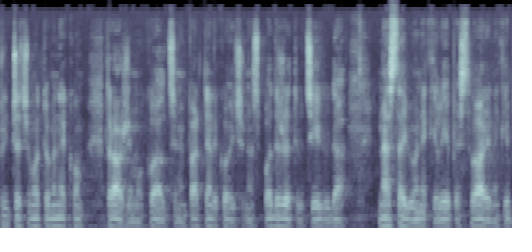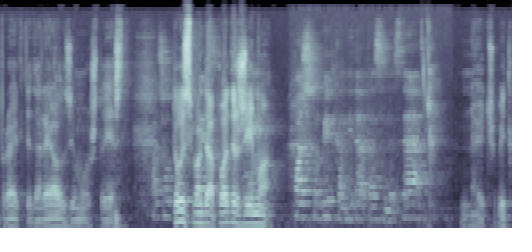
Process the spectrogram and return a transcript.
pričat ćemo o tome nekom. Tražimo koalicijne partnere koji će nas podržati u cilju da nastavimo neke lijepe stvari, neke projekte, da realizujemo ovo što jeste. Pa tu smo da podržimo... Hoćete biti kandidat SNSD-a? Neću biti,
